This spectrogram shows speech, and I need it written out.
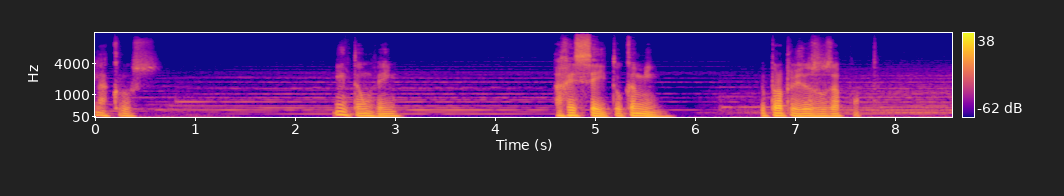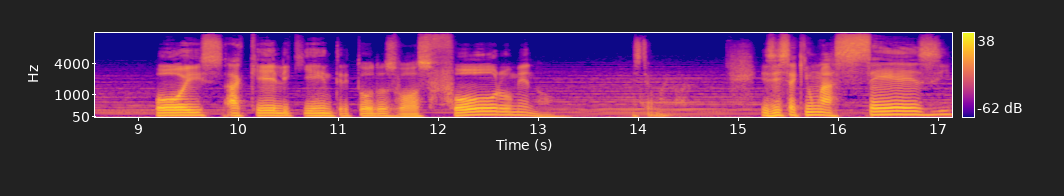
na cruz. Então vem a receita, o caminho que o próprio Jesus aponta. Pois aquele que entre todos vós for o menor, este é o maior. Existe aqui uma ascese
